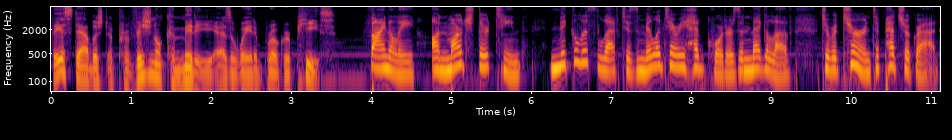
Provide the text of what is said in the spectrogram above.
They established a provisional committee as a way to broker peace. Finally, on March 13th, Nicholas left his military headquarters in Mogilev to return to Petrograd.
